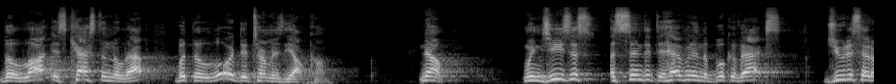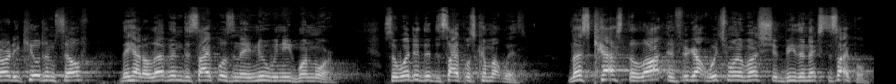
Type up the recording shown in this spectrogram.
The lot is cast in the lap, but the Lord determines the outcome. Now, when Jesus ascended to heaven in the book of Acts, Judas had already killed himself. They had 11 disciples and they knew we need one more. So what did the disciples come up with? Let's cast the lot and figure out which one of us should be the next disciple.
